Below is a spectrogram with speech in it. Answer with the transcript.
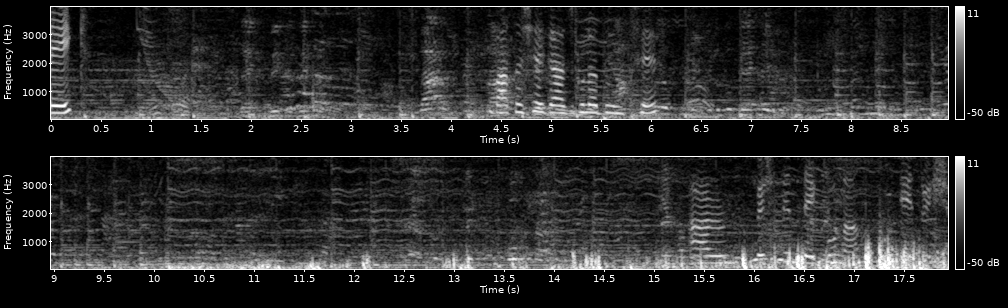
লেক বাতাসের গাছগুলো দুলছে। বেশি দিন দেখব না এই দৃশ্য।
